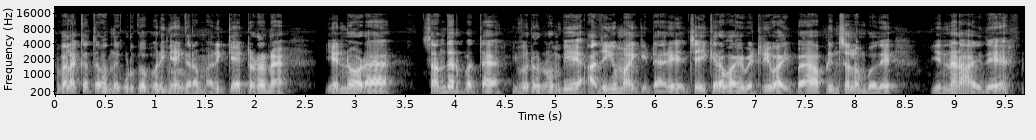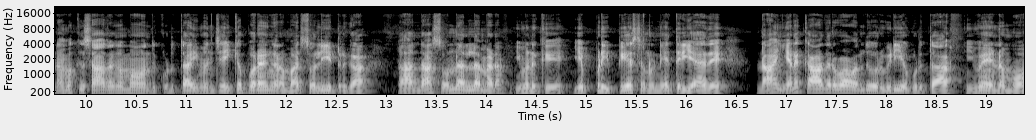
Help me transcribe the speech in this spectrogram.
விளக்கத்தை வந்து கொடுக்க போகிறீங்கிற மாதிரி கேட்ட உடனே என்னோட சந்தர்ப்பத்தை இவர் ரொம்பவே அதிகமாக்கிட்டாரு. ஜெயிக்கிற வாய் வெற்றி வாய்ப்பை அப்படின்னு சொல்லும்போது என்னடா இது? நமக்கு சாதகமாக வந்து கொடுத்தா இவன் ஜெயிக்க போகிறேங்கிற மாதிரி சொல்லிகிட்டு இருக்கான் நான் தான் சொன்னேன்ல மேடம். இவனுக்கு எப்படி பேசணுன்னே தெரியாது. நான் எனக்கு ஆதரவாக வந்து ஒரு வீடியோ கொடுத்தா இவன் என்னமோ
